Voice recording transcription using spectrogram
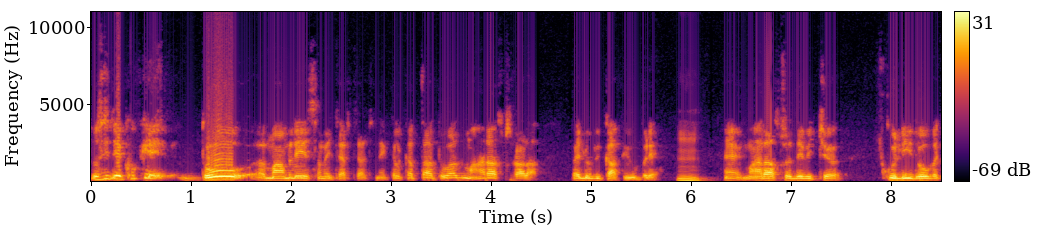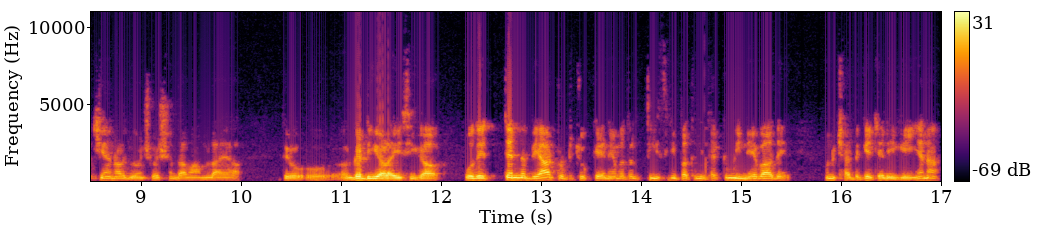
ਤੁਸੀਂ ਦੇਖੋ ਕਿ ਦੋ ਮਾਮਲੇ ਇਸ ਸਮੇਂ ਚਰਚਾ 'ਚ ਨੇ। ਕਲਕੱਤਾ ਤੋਂ ਬਾਅਦ ਮਹਾਰਾਸ਼ਟਰ ਵਾਲਾ ਪਹਿਲੂ ਵੀ ਕਾਫੀ ਉੱਭਰਿਆ। ਹੂੰ। ਮਹਾਰਾਸ਼ਟਰ ਦੇ ਵਿੱਚ ਸਕੂਲੀ ਦੋ ਬੱਚਿਆਂ ਨਾਲ ਜੋ ਸ਼ੋਸ਼ਣ ਦਾ ਮਾਮਲਾ ਆਇਆ ਤੇ ਉਹ ਗੱਡੀ ਵਾਲਾ ਹੀ ਸੀਗਾ। ਉਹਦੇ ਤਿੰਨ ਵਿਆਹ ਟੁੱਟ ਚੁੱਕੇ ਨੇ ਮਤਲਬ ਤੀਸਰੀ ਪਤਨੀ ਤੱਕ ਮਹੀਨੇ ਬਾਅਦ ਉਹਨੂੰ ਛੱਡ ਕੇ ਚਲੀ ਗਈ ਹੈ ਨਾ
